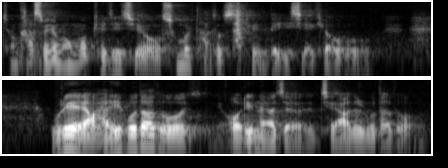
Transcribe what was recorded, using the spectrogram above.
좀 가슴이 먹먹해지지요. 25살인데 이제 겨우. 우리 아이보다도 어린 아저 제 아들보다도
